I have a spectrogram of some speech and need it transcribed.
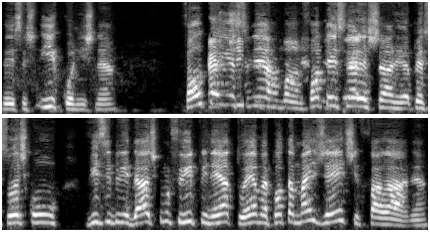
esses ícones, né? Falta isso, né, Armando? Falta isso, né, Alexandre? Pessoas com visibilidade, como o Felipe Neto é, mas falta mais gente falar, né?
